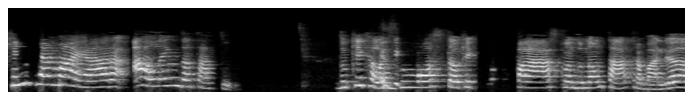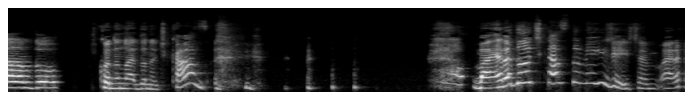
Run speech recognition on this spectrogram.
Quem é a Mayara além da tatu? Do que, que ela eu gosta, o que, que ela faz quando não tá trabalhando? Quando não é dona de casa? Mas era dona de casa também, gente. Era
